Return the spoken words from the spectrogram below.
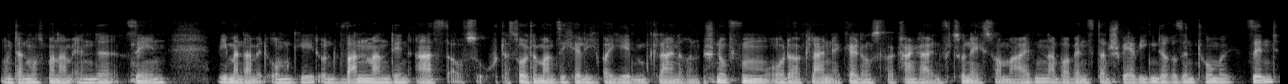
Und dann muss man am Ende sehen, wie man damit umgeht und wann man den Arzt aufsucht. Das sollte man sicherlich bei jedem kleineren Schnupfen oder kleinen Erkältungskrankheiten zunächst vermeiden. Aber wenn es dann schwerwiegendere Symptome sind,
